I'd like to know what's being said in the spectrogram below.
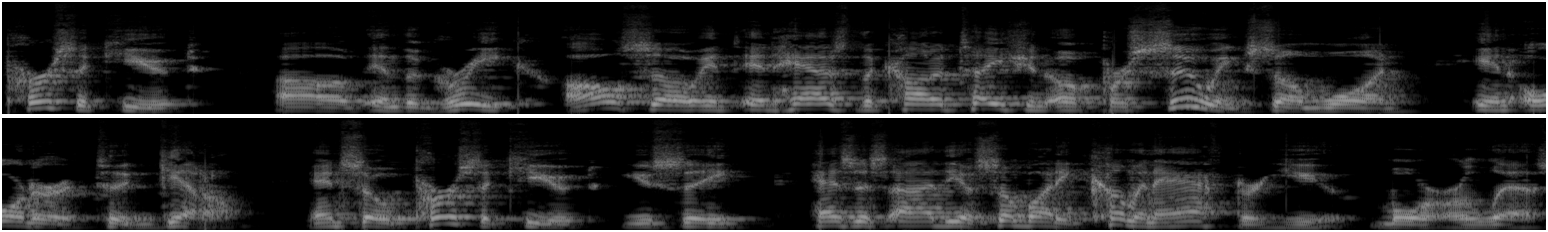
persecute uh, in the Greek also it, it has the connotation of pursuing someone in order to get them. And so persecute, you see, has this idea of somebody coming after you, more or less,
